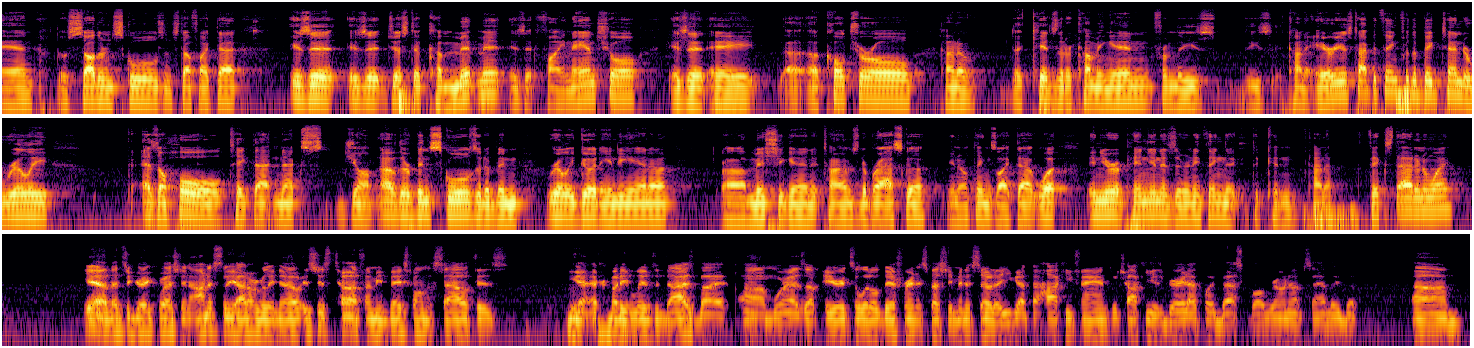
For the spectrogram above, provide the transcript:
and those Southern schools and stuff like that. Is it is it just a commitment? Is it financial? Is it a a, cultural kind of the kids that are coming in from these these kind of areas type of thing for the Big Ten to really as a whole take that next jump. Now there have been schools that have been really good, Indiana, uh, Michigan, at times Nebraska, you know things like that. What, in your opinion, is there anything that, that can kind of fix that in a way? Yeah, that's a great question. Honestly, I don't really know. It's just tough. I mean, baseball in the South is got everybody lives and dies by it. Um, whereas up here, it's a little different, especially Minnesota. You got the hockey fans, which hockey is great. I played basketball growing up, sadly, but um,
